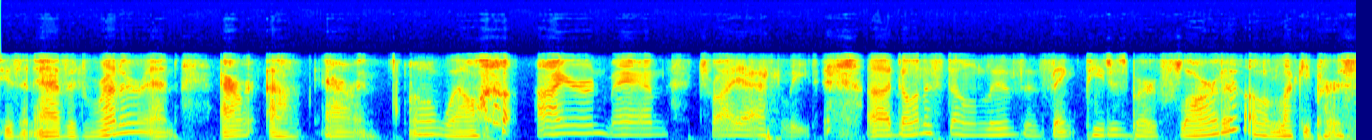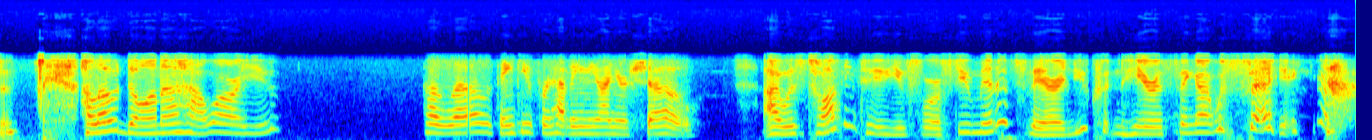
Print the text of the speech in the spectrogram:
She's an avid runner and Aaron, uh, Aaron oh well, Ironman triathlete. Uh, Dawna Stone lives in St. Petersburg, Florida. Oh, lucky person. Hello, Dawna. How are you? Hello. Thank you for having me on your show. I was talking to you for a few minutes there, and you couldn't hear a thing I was saying.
